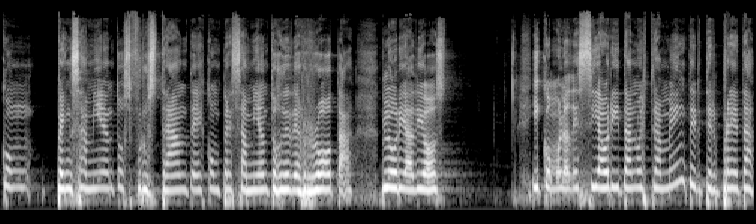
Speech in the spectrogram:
con pensamientos frustrantes, con pensamientos de derrota. Gloria a Dios. Y como lo decía ahorita, nuestra mente interpreta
